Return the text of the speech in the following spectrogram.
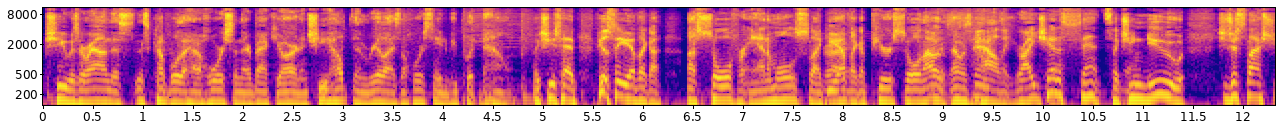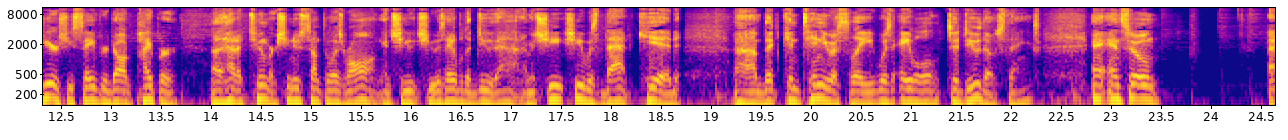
she was around this this couple that had a horse in their backyard and she helped them realize the horse needed to be put down. Like she's had people say you have like a, a soul for animals, like right. you have like a pure soul. And that was that was Hallie, right? She had a sense. Like yeah. she knew she just last year she saved her dog Piper uh, had a tumor. She knew something was wrong and she she was able to do that. I mean she she was that kid um, that continuously was able to do those things. And, and so uh,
